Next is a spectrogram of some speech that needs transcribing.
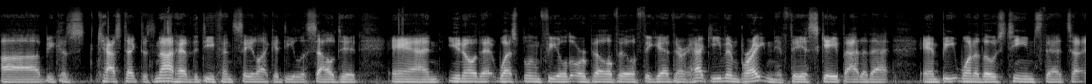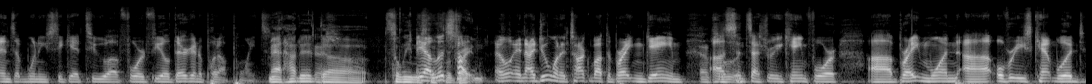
uh, because Cass Tech does not have the defense, say, like a De La Salle did. And you know that West Bloomfield or Belleville, if they get there, heck, even Brighton, if they escape out of that and beat one of those teams that uh, ends up winning to get to uh, Ford Field, they're going to put up points. Matt, how did uh, Salinas Yeah, look let's for talk. Brighton? oh, And I do want to talk about the Brighton game uh, since that's where you came for. Uh, Brighton won uh, over East Kentwood,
